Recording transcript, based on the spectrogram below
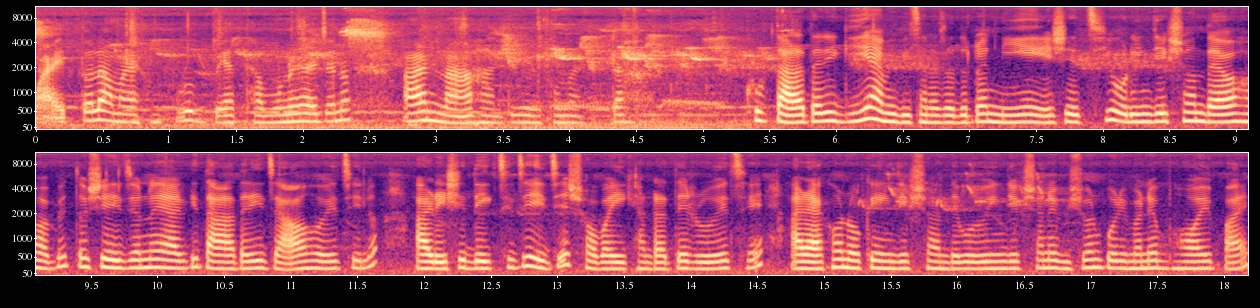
পায়ের তলা আমার এখন পুরো ব্যথা। মনে হয় যেন আর না হাঁটি এরকম একটা খুব তাড়াতাড়ি গিয়ে আমি বিছানা চাদরটা নিয়ে এসেছি, ওর ইঞ্জেকশন দেওয়া হবে। তো সেই জন্যই আর কি তাড়াতাড়ি যাওয়া হয়েছিল। আর এসে দেখছি যে এই যে সবাই এখানটাতে রয়েছে। আর এখন ওকে ইঞ্জেকশন দেবো। ওই ইঞ্জেকশনে ভীষণ পরিমাণে ভয় পায়।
